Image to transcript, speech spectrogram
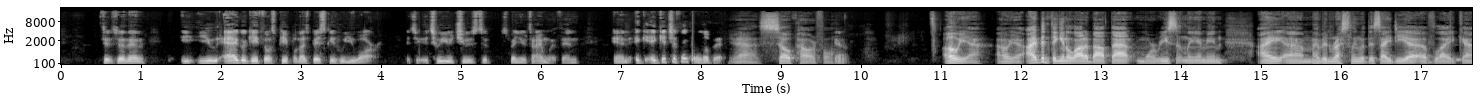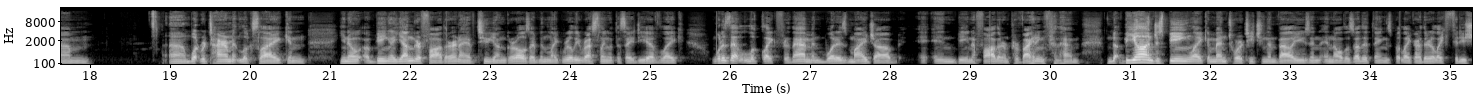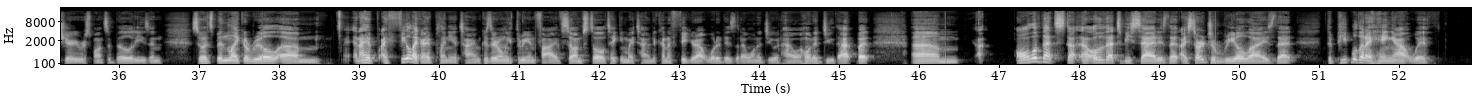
to spend them, you aggregate those people. that's basically who you are. It's it's who you choose to spend your time with, and and it, it gets you thinking a little bit. Yeah, so powerful. Yeah. Oh yeah, oh yeah. I've been thinking a lot about that more recently. I mean, I um, have been wrestling with this idea of like um, um, what retirement looks like, and you know, being a younger father, and I have two young girls. I've been like really wrestling with this idea of like, what does that look like for them, and what is my job in being a father and providing for them beyond just being like a mentor teaching them values and, and all those other things but like are there like fiduciary responsibilities and so it's been like a real um and I have, I feel like I have plenty of time because they're only three and five, so I'm still taking my time to kind of figure out what it is that I want to do and how I want to do that. But um, all of that stuff, all of that to be said, is that I started to realize that the people that I hang out with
